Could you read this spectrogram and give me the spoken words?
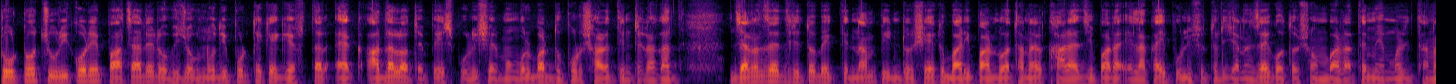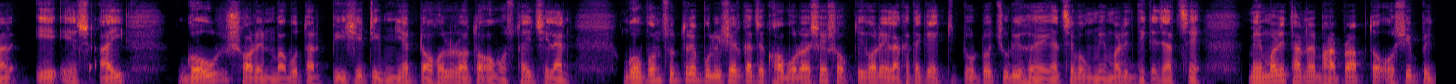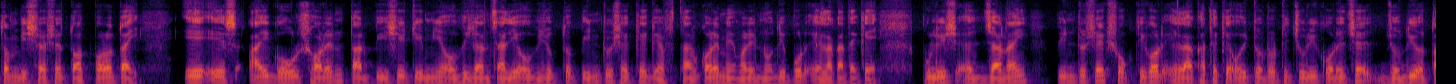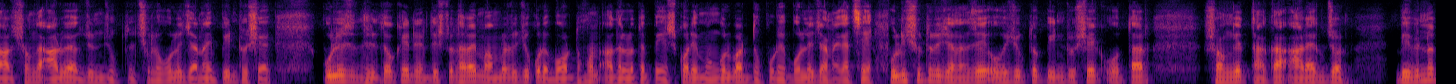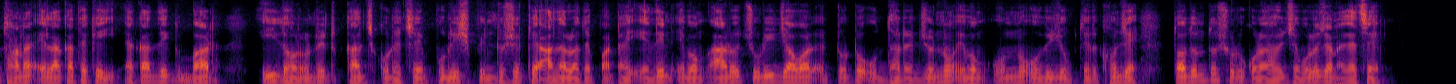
টোটো চুরি করে পাচারের অভিযোগ নদীপুর থেকে গ্রেফতার এক আদালতে পেশ পুলিশের মঙ্গলবার দুপুর সাড়ে তিনটে নাগাদ। জানা যায়, ধৃত ব্যক্তির নাম পিন্টু শেখ, বাড়ি পান্ডুয়া থানার খারাজিপাড়া এলাকায়। পুলিশ সূত্রে জানা যায়, গত সোমবার রাতে মেমারি থানার এএসআই গৌর সরেনবাবু তার পিসি টিম নিয়ে টহলরত অবস্থায় ছিলেন। গোপন সূত্রে পুলিশের কাছে খবর আসে, শক্তিগড় এলাকা থেকে একটি টোটো চুরি হয়ে গেছে এবং মেমারির দিকে যাচ্ছে। মেমারি থানার ভারপ্রাপ্ত ওসি প্রীতম বিশ্বাসের তৎপরতায় এএসআই গৌর সরেন তার পিসি টিম নিয়ে অভিযান চালিয়ে অভিযুক্ত পিন্টু শেখকে গ্রেফতার করে মেমারির নদীপুর এলাকা থেকে। পুলিশ জানায় পিন্টু শেখ শক্তিগড় এলাকা থেকে ওই টোটোটি চুরি করেছে যদিও তার সঙ্গে আরও একজন যুক্ত ছিল বলে জানায় পিন্টু শেখ। পুলিশ ধৃতকে নির্দিষ্ট ধারায় মামলা রুজু করে বর্ধমান আদালতে পেশ করে মঙ্গলবার দুপুরে বলে জানা গেছে। পুলিশ সূত্রে জানা যায়, অভিযুক্ত পিন্টু শেখ ও তার সঙ্গে থাকা আর একজন বিভিন্ন থানা এলাকা থেকেই একাধিকবার এই ধরনের কাজ করেছে। পুলিশ পিন্টু শেখকে আদালতে পাঠায় এদিন এবং আরও চুরি যাওয়ার টোটো উদ্ধারের জন্য এবং অন্য অভিযুক্তের খোঁজে তদন্ত শুরু করা হয়েছে বলে জানা গেছে।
